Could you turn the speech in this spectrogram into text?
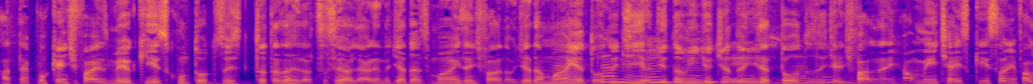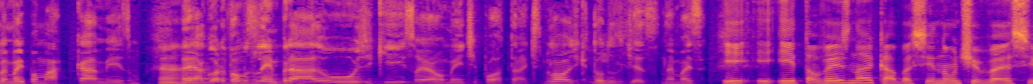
Até porque a gente faz meio que isso com todos os, todas as datas. Se você olharem no dia das mães, a gente fala, não, o dia da mãe é todo dia, o dia do índio, o dia do índio é todos os dias. A gente fala, né? Realmente é isso que a gente falou, mas para marcar mesmo. né? Agora, vamos lembrar hoje que isso é realmente importante. Lógico que todos os dias, né? Mas E, e- e talvez, né, Caba, se não tivesse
